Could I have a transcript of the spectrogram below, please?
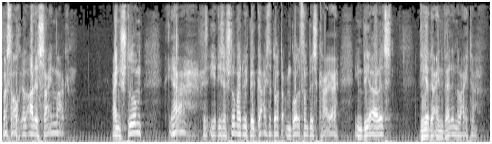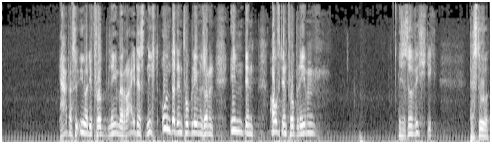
was auch alles sein mag. Ein Sturm ja, dieser Sturm hat mich begeistert dort am Golf von Biscaya in Biarritz. Werde ein Wellenreiter. Ja, dass du über die Probleme reitest, nicht unter den Problemen, sondern in den, auf den Problemen. Ist es so wichtig, dass du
